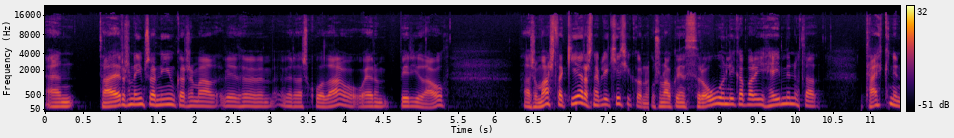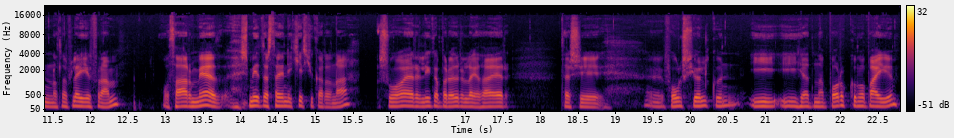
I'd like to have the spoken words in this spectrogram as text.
En það eru svona ímsar nýjungar sem við höfum verið að skoða og, og erum byrjuð á. Það er svo margt að gera snefnilega í kirkjökunum og svona ákveðin þróun líka bara í heiminum það tækninu náttúrulega flegir fram og þar með smitast það inn í kirkjögarðana svo er líka bara öðrulega það er þessi eh, fólksjölgun í, í hérna borgum og bæjum.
